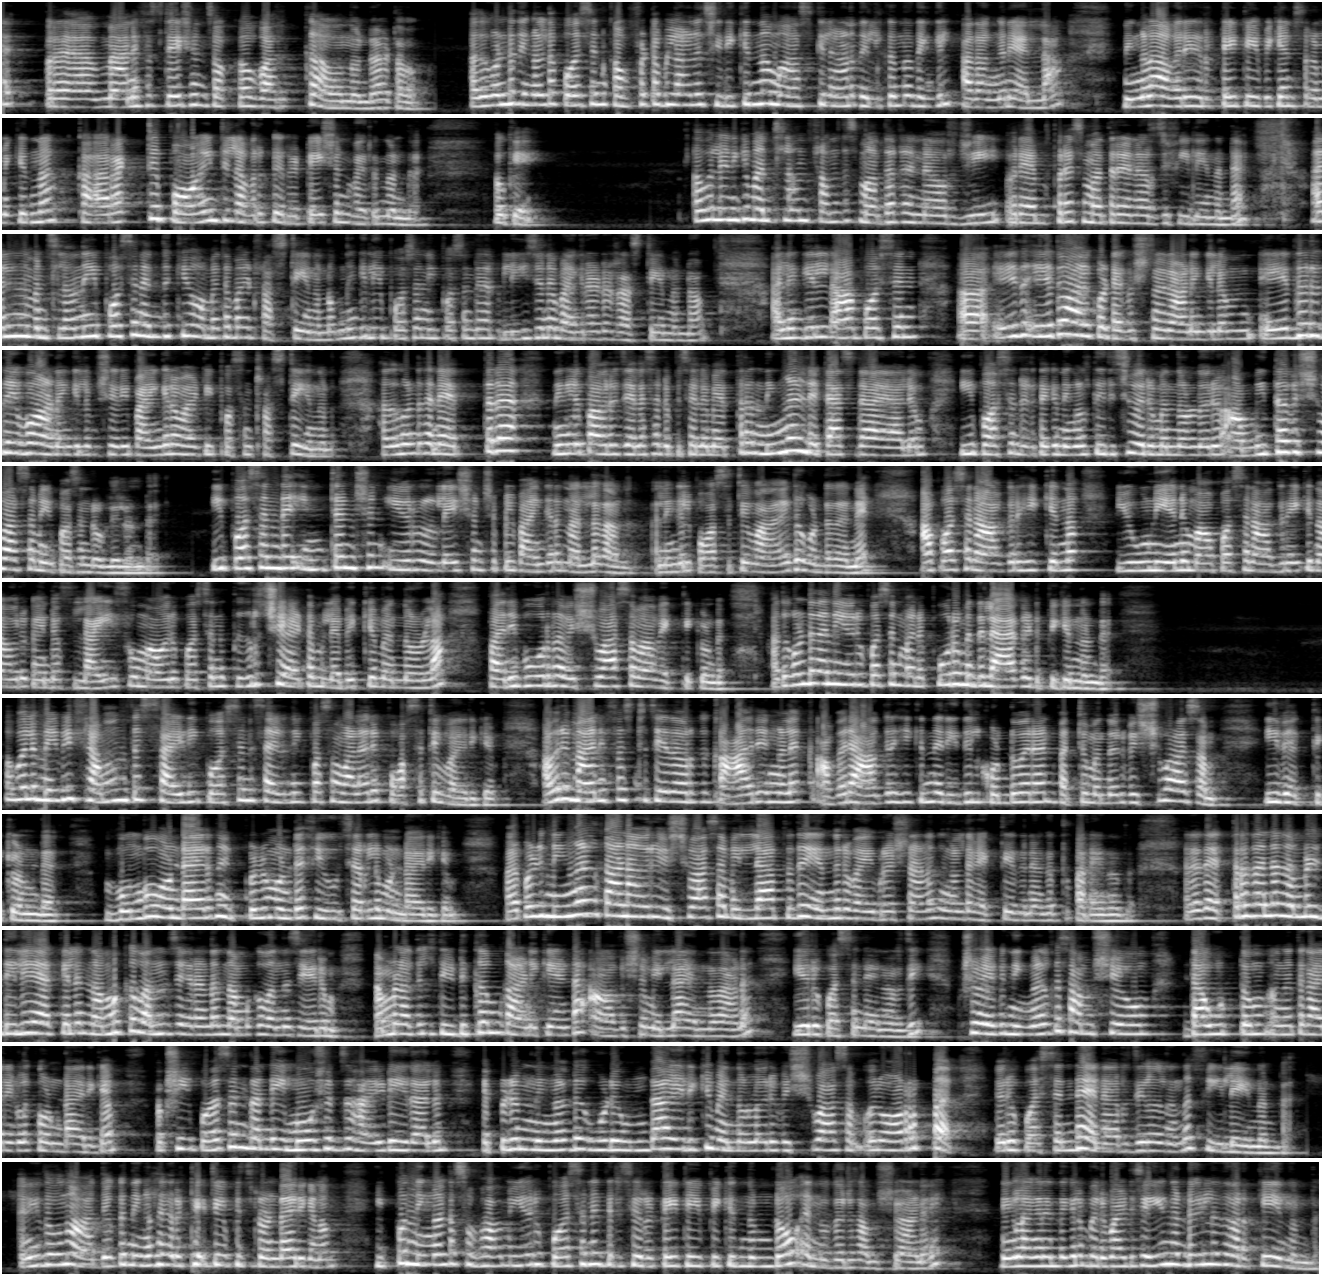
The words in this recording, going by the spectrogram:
മാനിഫെസ്റ്റേഷൻസ് ഒക്കെ വർക്ക് ആവുന്നുണ്ട് കേട്ടോ. അതുകൊണ്ട് നിങ്ങളുടെ പേഴ്സൺ കംഫർട്ടബിൾ ആണ് ചിരിക്കുന്ന മാസ്കിലാണ് നിൽക്കുന്നതെങ്കിൽ അത് അങ്ങനെയല്ല നിങ്ങൾ അവരെ ഇറിറ്റേറ്റ് ചെയ്യിപ്പിക്കാൻ ശ്രമിക്കുന്ന കറക്റ്റ് പോയിന്റിൽ അവർക്ക് ഇറിറ്റേഷൻ വരുന്നുണ്ട്. ഓക്കെ അതുപോലെ എനിക്ക് മനസ്സിലാവുന്ന ഫ്രം ദിസ് മദർ എനർജി ഒരു എംപ്രസ് മദർ എനർജി ഫീൽ ചെയ്യുന്നുണ്ട്. അതിൽ നിന്ന് മനസ്സിലാവുന്ന ഈ പേഴ്സൺ എന്തൊക്കെയോ അമിതമായി ട്രസ്റ്റ് ചെയ്യുന്നുണ്ടോ. ഒന്നെങ്കിൽ ഈ പേഴ്സൺ ഈ പേഴ്സന്റെ റിലീജിയനെ ഭയങ്കരമായിട്ട് ട്രസ്റ്റ് ചെയ്യുന്നുണ്ടോ? അല്ലെങ്കിൽ ആ പേഴ്സൺ ഏത് ഏതോ ആയിക്കോട്ടെ കൃഷ്ണനാണെങ്കിലും ഏതൊരു ദൈവമാണെങ്കിലും ശരി ഭയങ്കരമായിട്ട് ഈ പേഴ്സൺ ട്രസ്റ്റ് ചെയ്യുന്നുണ്ട്. അതുകൊണ്ട് തന്നെ എത്ര നിങ്ങളിപ്പോൾ അവർ ജലസ് അടുപ്പിച്ചാലും എത്ര നിങ്ങൾ ഡിറ്റാച്ച്ഡ് ആയാലും ഈ പേഴ്സന്റെ അടുത്തേക്ക് നിങ്ങൾ തിരിച്ചു വരുമെന്നുള്ളൊരു അമിത വിശ്വാസം ഈ പേഴ്സന്റെ ഉള്ളിലുണ്ട്. ഈ പേഴ്സന്റെ ഇന്റൻഷൻ ഈ ഒരു റിലേഷൻഷിപ്പിൽ ഭയങ്കര നല്ലതാണ്. അല്ലെങ്കിൽ പോസിറ്റീവ് ആയതുകൊണ്ട് തന്നെ ആ പേഴ്സൺ ആഗ്രഹിക്കുന്ന യൂണിയനും ആ പേഴ്സൺ ആഗ്രഹിക്കുന്ന ആ ഒരു കൈൻഡ് ഓഫ് ലൈഫും ആ ഒരു പേഴ്സണ് തീർച്ചയായിട്ടും ലഭിക്കുമെന്നുള്ള പരിപൂർണ വിശ്വാസം ആ വ്യക്തിക്കുണ്ട്. അതുകൊണ്ട് തന്നെ ഈ ഒരു പേഴ്സൺ മനഃപൂർവം ഇത് ലാഗ് അതുപോലെ maybe from the side ഈ പേഴ്സൺ സൈഡിൽ ഈ പേഴ്സൺ വളരെ പോസിറ്റീവ് ആയിരിക്കും. അവർ മാനിഫെസ്റ്റ് ചെയ്തവർക്ക് കാര്യങ്ങളെ അവർ ആഗ്രഹിക്കുന്ന രീതിയിൽ കൊണ്ടുവരാൻ പറ്റുമെന്നൊരു വിശ്വാസം ഈ വ്യക്തിക്കുണ്ട്. മുമ്പും ഉണ്ടായിരുന്നു ഇപ്പോഴും ഉണ്ട് ഫ്യൂച്ചറിലും ഉണ്ടായിരിക്കും. പലപ്പോഴും നിങ്ങൾക്കാണ് ആ ഒരു വിശ്വാസം ഇല്ലാത്തത് എന്നൊരു വൈബ്രേഷൻ ആണ് നിങ്ങളുടെ വ്യക്തി ഇതിനകത്ത് പറയുന്നത്. അതായത് എത്ര തന്നെ നമ്മൾ ഡിലേ ആക്കിയാലും നമുക്ക് വന്നു ചേരേണ്ടത് നമുക്ക് വന്നു ചേരും. നമ്മൾ അതിൽ തിടുക്കം കാണിക്കേണ്ട ആവശ്യമില്ല എന്നതാണ് ഈ ഒരു പേഴ്സന്റെ എനർജി പക്ഷെ മേ ബി നിങ്ങൾക്ക് സംശയവും ഡൗട്ടും അങ്ങനത്തെ കാര്യങ്ങളൊക്കെ ഉണ്ടായിരിക്കാം. പക്ഷെ ഈ പേഴ്സൺ തന്റെ ഇമോഷൻസ് ഹൈഡ് ചെയ്താലും എപ്പോഴും നിങ്ങളുടെ കൂടെ ഉണ്ടായിരിക്കും എന്നുള്ള ഒരു വിശ്വാസം ഒരു ഉറപ്പ് ഒരു പേഴ്സന്റെ എനർജിയിൽ നിന്ന് ഫീൽ ചെയ്യുന്നുണ്ട്. എനിക്ക് തോന്നുന്നു ആദ്യമൊക്കെ നിങ്ങൾ ഇറിറ്റേറ്റ് ചെയ്യിപ്പിച്ചിട്ടുണ്ടായിരിക്കണം. ഇപ്പൊ നിങ്ങളുടെ സ്വഭാവം ഈ ഒരു പേഴ്സണെ തിരിച്ച് ഇറിറ്റേറ്റ് ചെയ്യിപ്പിക്കുന്നുണ്ടോ എന്നതൊരു സംശയമാണ്. നിങ്ങൾ അങ്ങനെ എന്തെങ്കിലും പരിപാടി ചെയ്യുന്നുണ്ടെങ്കിൽ അത് വർക്ക് ചെയ്യുന്നുണ്ട്.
